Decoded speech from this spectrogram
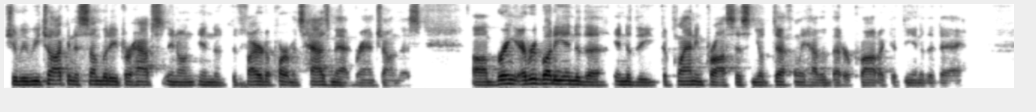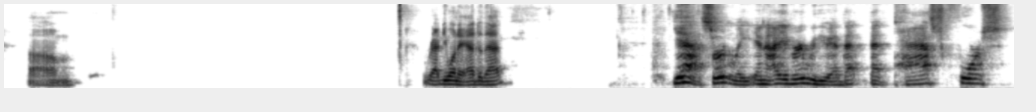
Should we be talking to somebody perhaps you know in the, the fire department's hazmat branch on this? Um, bring everybody into the into the, the planning process and you'll definitely have a better product at the end of the day. Um, Rad, do you want to add to that? Yeah, certainly, and I agree with you. And that that task force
